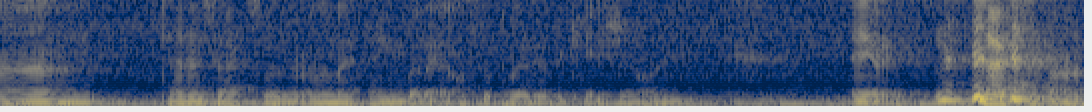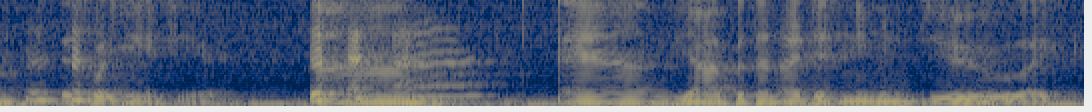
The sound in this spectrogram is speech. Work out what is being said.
Um, tenor sax wasn't really my thing, but I also played it occasionally. Anyways, saxophone is what you need to hear. Um, and yeah, but then I didn't even do like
